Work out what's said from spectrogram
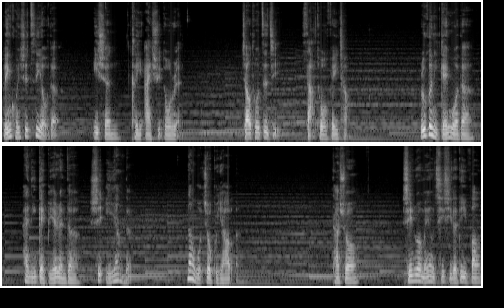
灵魂是自由的，一生可以爱许多人，交托自己，洒脱非常。如果你给我的和你给别人的是一样的，那我就不要了。她说：“心若没有栖息的地方，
